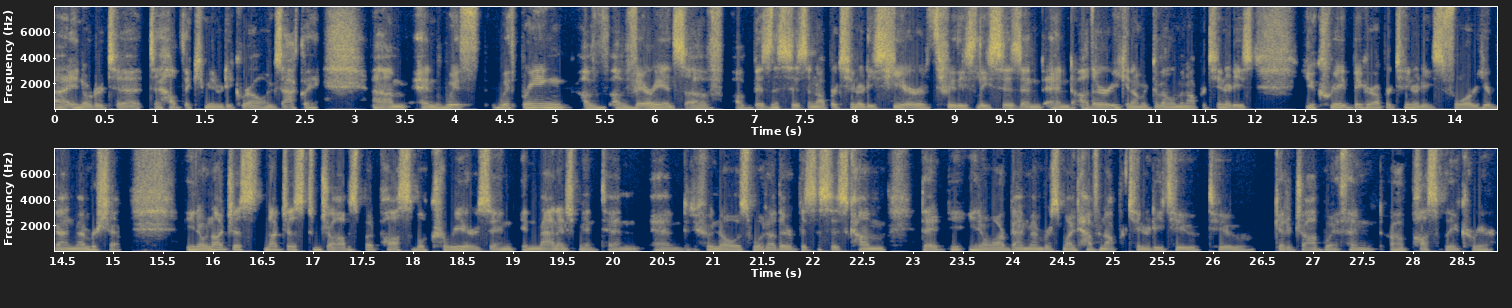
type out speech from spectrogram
uh, in order to to help the community grow. Exactly. Um, and with with bringing a, a variance of of businesses and opportunities here through these leases and and other economic development opportunities you create bigger opportunities for your band membership. You know not just not just jobs but possible careers in in management and and who knows what other businesses come that you know our band members might have an opportunity to to get a job with and uh, possibly a career.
